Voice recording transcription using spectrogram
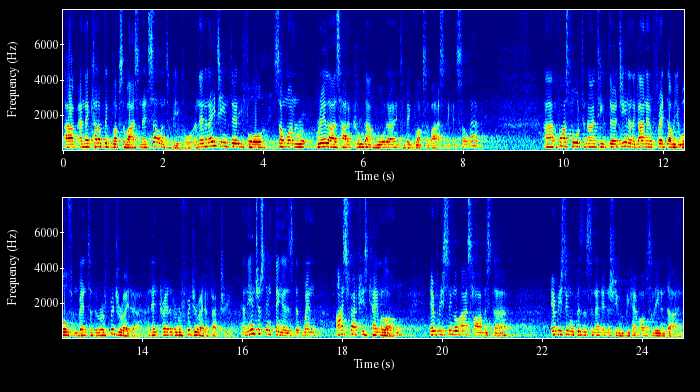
Um, and they cut up big blocks of ice and they'd sell them to people. And then in 1834, someone realized how to cool down water into big blocks of ice, and they could sell that. Uh, fast forward to 1913, and a guy named Fred W. Wolf invented the refrigerator and then created a refrigerator factory. And the interesting thing is that when ice factories came along, every single ice harvester, every single business in that industry became obsolete and died.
